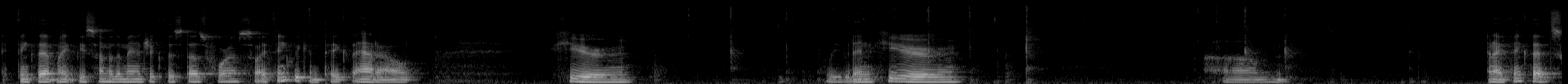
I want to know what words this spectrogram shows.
I think that might be some of the magic this does for us. So I think we can take that out here, leave it in here. Um, and I think that's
